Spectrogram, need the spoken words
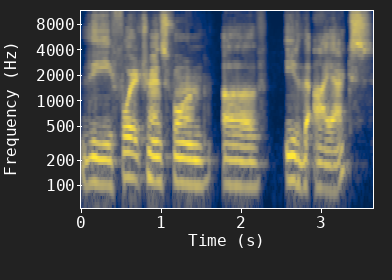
The Fourier transform of e to the ix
